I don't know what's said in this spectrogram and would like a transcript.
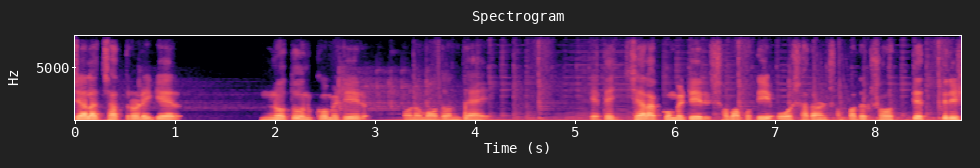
জেলা ছাত্রলীগের নতুন কমিটির অনুমোদন দেয়। এতে জেলা কমিটির সভাপতি ও সাধারণ সম্পাদক সহ তেত্রিশ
